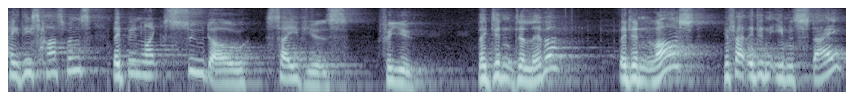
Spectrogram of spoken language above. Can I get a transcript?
hey, these husbands, they've been like pseudo saviors for you. They didn't deliver, they didn't last. In fact, they didn't even stay.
